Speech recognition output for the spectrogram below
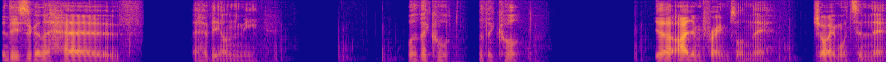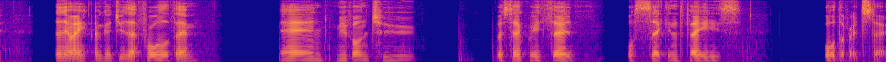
and these are going to have a heavy on me. What are they called? What are they called? Yeah, item frames on there, showing what's in there. But anyway, I'm going to do that for all of them, and move on to was technically third or second phase for the redstone.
